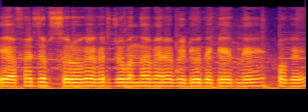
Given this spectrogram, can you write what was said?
ये ऑफ़र जब शुरू होगा, अगर जो बंदा मेरा वीडियो देखे हो गए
